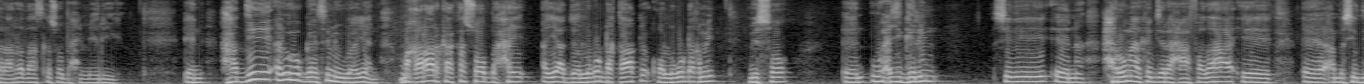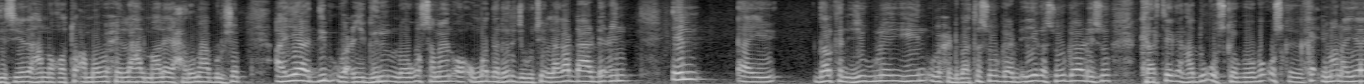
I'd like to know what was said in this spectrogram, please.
qaraaradaas ka soo baxay meeriga. Haddii ay u hogaansami waayaan ma qaraarka ka soo baxay ayaa dee lagu dhaqaaqi oo lagu dhaqmi een, wacyigelin sidii xarumaha ka jira xaafadaha ama sidiisiyada ha noqoto ama wixii la halmaalay ee xarumaha bulsho ayaa dib wacyigelin loogu samayn oo ummadda reer jabuuti laga dhaadhicin in ay dalkan iyagu leeyihiin wixii dhibaato soo gaadha iyaga soo gaadhayso kaartegan hadduu uskagoobo uskaga ka imanaya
